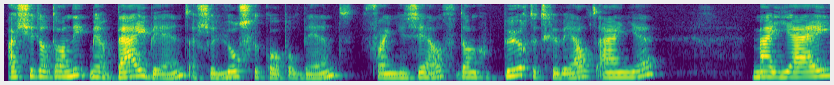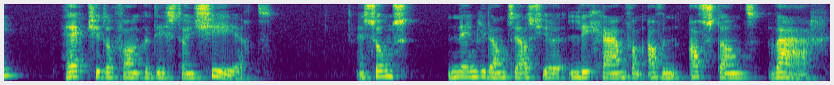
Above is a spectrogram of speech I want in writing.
Als je er dan niet meer bij bent, als je losgekoppeld bent van jezelf, dan gebeurt het geweld aan je, maar jij hebt je ervan gedistanceerd. En soms neem je dan zelfs je lichaam vanaf een afstand waar.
